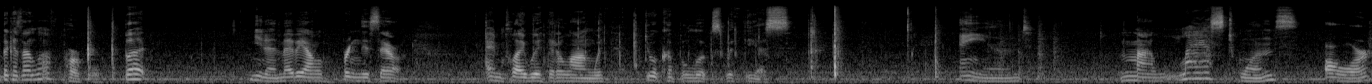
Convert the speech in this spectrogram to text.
because I love purple, but, you know, maybe I'll bring this out and play with it along with, do a couple looks with this. And my last ones are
